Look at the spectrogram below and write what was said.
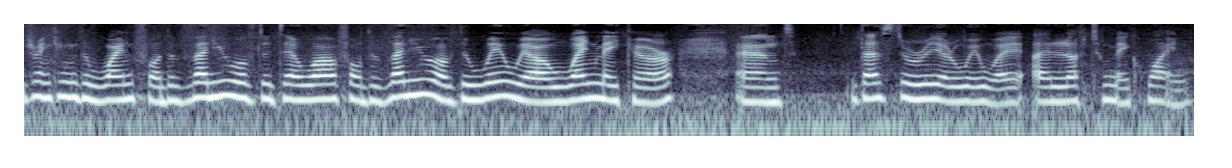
drinking the wine for the value of the terroir, for the value of the way we are a winemaker, and that's the real way why I love to make wine.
